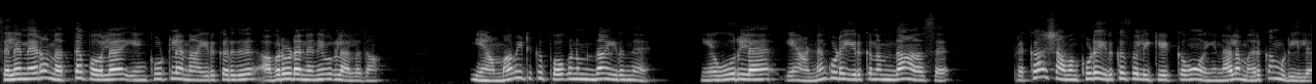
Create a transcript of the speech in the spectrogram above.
சில நேரம் நத்த போல என் கூட்டில் நான் இருக்கிறது அவரோட நினைவுகளால தான். என் அம்மா வீட்டுக்கு போகணும்னு தான் இருந்தேன். என் ஊரில் என் அண்ணன் கூட இருக்கணும்னு தான் ஆசை. பிரகாஷ் அவன் கூட இருக்க சொல்லி கேட்கவும் என்னால் மறுக்க முடியல.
